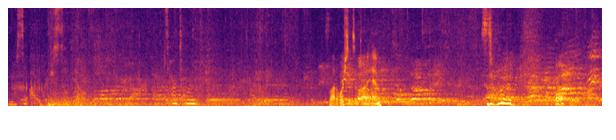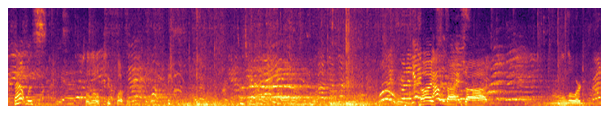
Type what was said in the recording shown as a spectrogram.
You see, I are so down. It's hard to learn. There's a lot of horses in front of him. Huh. That was. It's a little too clever. Nice That back nice. shot. Oh, Lord. Run!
